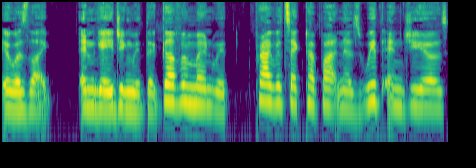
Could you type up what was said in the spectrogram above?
it was like engaging with the government, with private sector partners, with NGOs,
